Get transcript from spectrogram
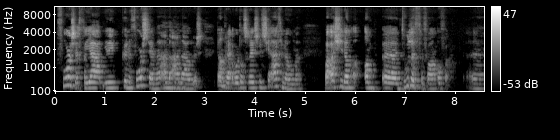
voorzegt van, ja, jullie kunnen voorstemmen aan de Mhm. aandeelhouders, dan wordt onze resolutie aangenomen. Maar als je dan eh, doelen vervangt, of eh,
